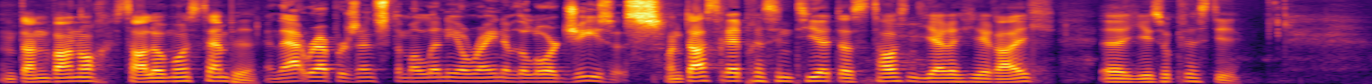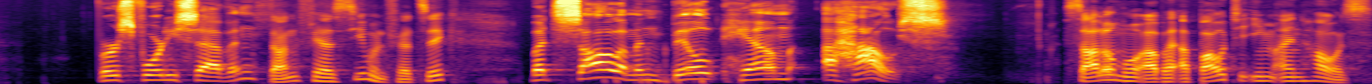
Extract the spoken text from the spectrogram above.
Und dann war noch Salomos Tempel. and that represents the millennial reign of the Lord Jesus. Und das repräsentiert das tausendjährige Reich äh, Jesu Christi. Verse 47 Dann Vers 47. But Solomon built him a house. Salomo aber erbaute ihm ein Haus.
